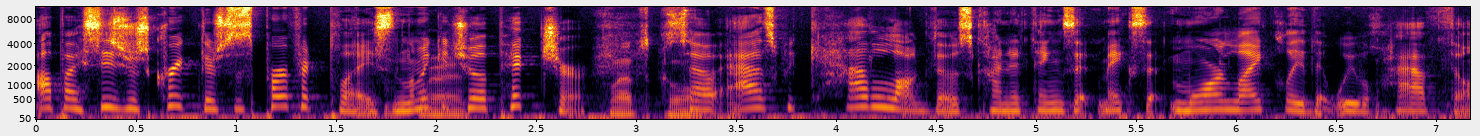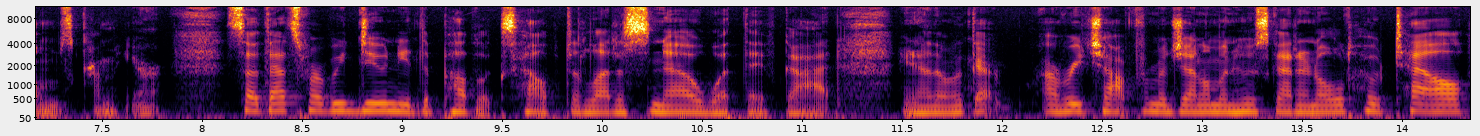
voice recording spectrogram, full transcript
out by Caesar's Creek, there's this perfect place, and let me Right. get you a picture. That's cool. So as we catalog those kind of things, it makes it more likely that we will have films come here. So that's where we do need the public's help to let us know what they've got. You know, then we got a reach out from a gentleman who's got an old hotel,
